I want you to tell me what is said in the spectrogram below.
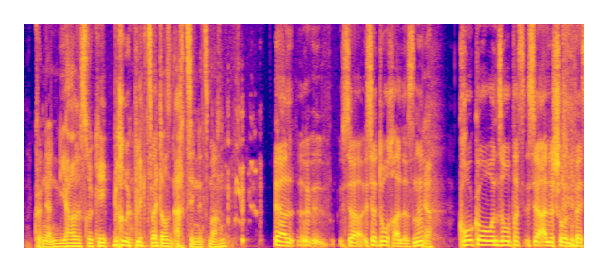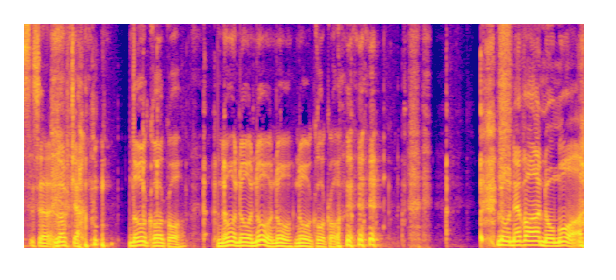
Wir können ja einen Jahresrückblick 2018 jetzt machen. Ja, äh, ist ja, ist ja durch alles, ne? Ja. Kroko und so ist ja alles schon fest. Ist ja, läuft ja. No, Kroko. No, no, no, no, no, Kroko. No, never, no more.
